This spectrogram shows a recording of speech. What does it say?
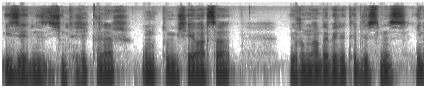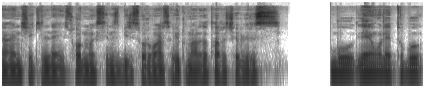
İzlediğiniz için teşekkürler. Unuttuğum bir şey varsa yorumlarda belirtebilirsiniz. Yine aynı şekilde sormak istediğiniz bir soru varsa yorumlarda tartışabiliriz. Bu Lenovo laptopu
